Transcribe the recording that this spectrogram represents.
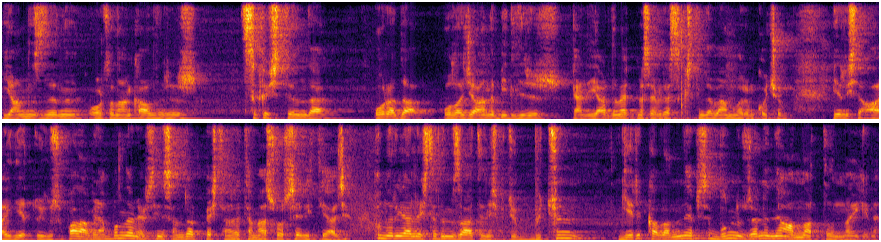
yalnızlığını ortadan kaldırır, sıkıştığında orada olacağını bildirir. Yani yardım etmese bile sıkıştığında ben varım koçum. Bir işte aidiyet duygusu falan filan. Bunların hepsi insanın 4-5 tane temel sosyal ihtiyacı. Bunları yerleştirdiğimiz zaten iş bitiyor. Bütün geri kalanın hepsi bunun üzerine ne anlattığınla ilgili.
